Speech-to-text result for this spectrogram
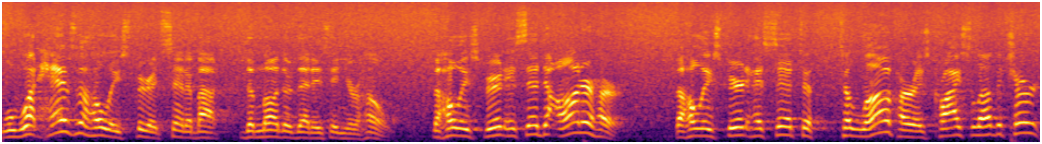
Well, what has the Holy Spirit said about the mother that is in your home? The Holy Spirit has said to honor her. The Holy Spirit has said to, to love her as Christ loved the church.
